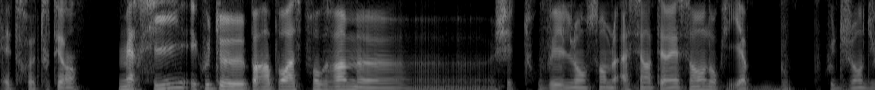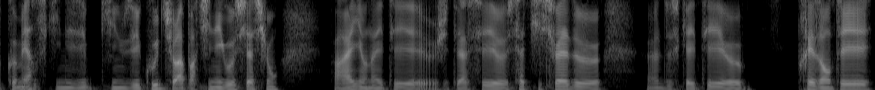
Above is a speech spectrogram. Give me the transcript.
être tout terrain. Merci. Écoute, par rapport à ce programme, j'ai trouvé l'ensemble assez intéressant. Donc, il y a beaucoup de gens du commerce qui nous, qui nous écoutent sur la partie négociation. Pareil, on a été, j'étais assez satisfait de, de ce qui a été présenté,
